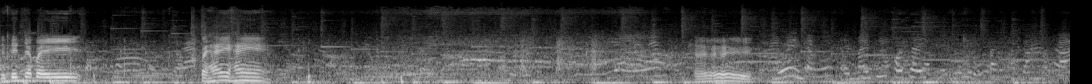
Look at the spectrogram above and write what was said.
ดี๋ยวเต้นจะไป ไปให้ให้เฮ้ยเฮ้ยเห็นไหมพี่เขาใจดีสั่งจังนะคะ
